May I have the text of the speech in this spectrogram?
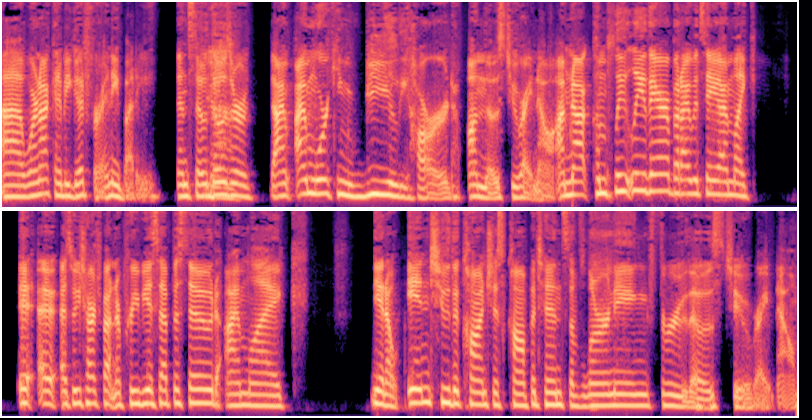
uh, we're not going to be good for anybody. And so yeah. those are, I'm, I'm, working really hard on those two right now. I'm not completely there, but I would say I'm like, it, as we talked about in a previous episode, I'm like, you know, into the conscious competence of learning through those two right now.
